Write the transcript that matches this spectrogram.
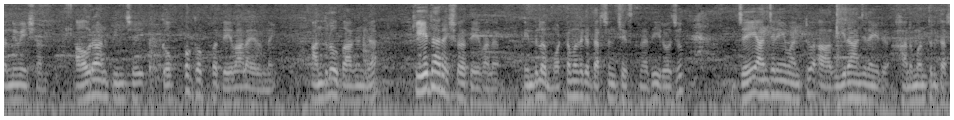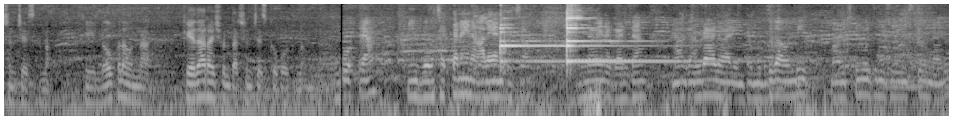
సన్నివేశాలు. ఔరా అనిపించే గొప్ప గొప్ప దేవాలయాలు ఉన్నాయి. అందులో భాగంగా కేదారేశ్వర దేవాలయం. ఇందులో మొట్టమొదటిగా దర్శనం చేసుకున్నది ఈరోజు జై ఆంజనేయం అంటూ ఆ వీరాంజనేయుడు హనుమంతుని దర్శనం చేసుకున్నాం. ఈ లోపల ఉన్న కేదారేశ్వరుని దర్శనం చేసుకోబోతున్నాం. ఈ బహు చక్కనైన ఆలయానికి వచ్చాం. అందమైన గంట మా గరుడాలు వారు ఇంత ముద్దుగా ఉండి మా విష్ణుమూర్తిని సేవిస్తూ ఉన్నాడు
